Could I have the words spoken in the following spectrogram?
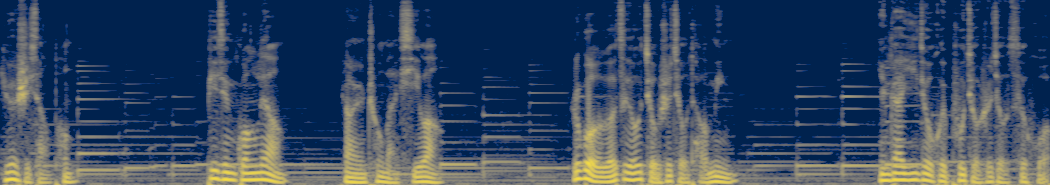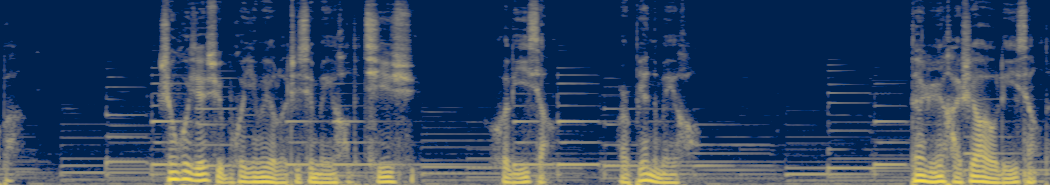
越是想碰。毕竟光亮，让人充满希望。如果蛾子有九十九条命，应该依旧会扑九十九次火吧。生活也许不会因为有了这些美好的期许和理想而变得美好，但人还是要有理想的，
